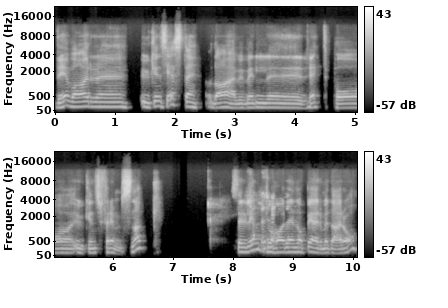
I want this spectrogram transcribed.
Det var uh, ukens gjest, det. Og da er vi vel uh, rett på ukens fremsnakk. Serilin, du har en oppi ermet der òg?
